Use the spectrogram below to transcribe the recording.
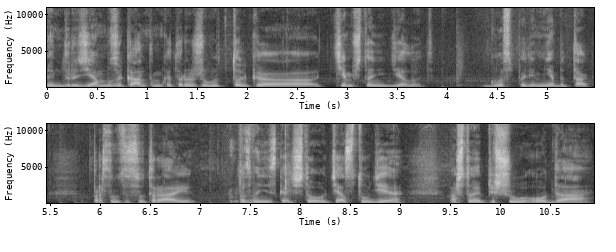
моим друзьям-музыкантам, которые живут только тем, что они делают. Господи, мне бы так. Проснуться с утра и позвонить, сказать, что у тебя студия, а что я пишу? О, да.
